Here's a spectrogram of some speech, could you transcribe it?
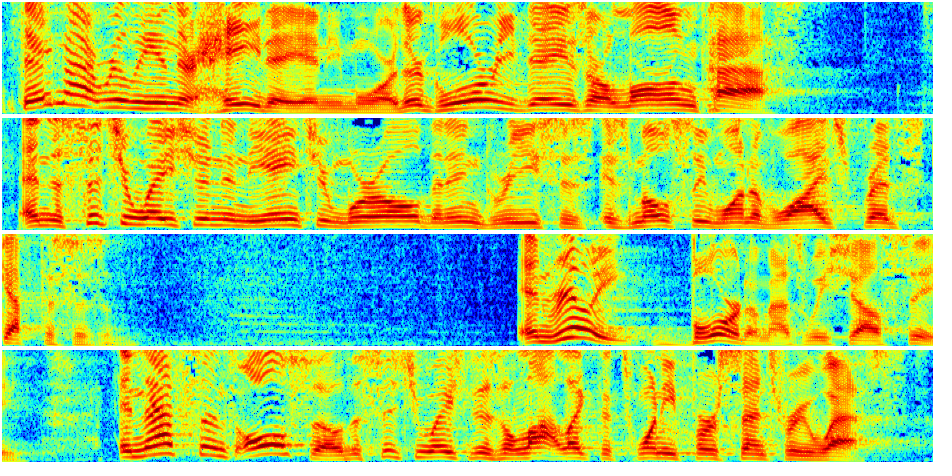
they're not really in their heyday anymore. Their glory days are long past. And the situation in the ancient world and in Greece is, is mostly one of widespread skepticism. And really, boredom, as we shall see. In that sense, also, the situation is a lot like the 21st century West.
